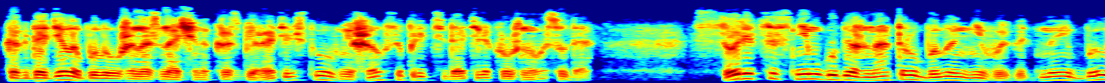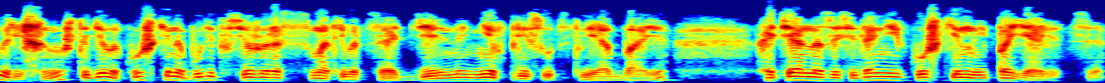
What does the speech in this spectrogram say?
когда дело было уже назначено к разбирательству, вмешался председатель окружного суда — Ссориться с ним губернатору было невыгодно, и было решено, что дело Кошкина будет все же рассматриваться отдельно, не в присутствии Абая, хотя на заседании Кошкин и появится.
